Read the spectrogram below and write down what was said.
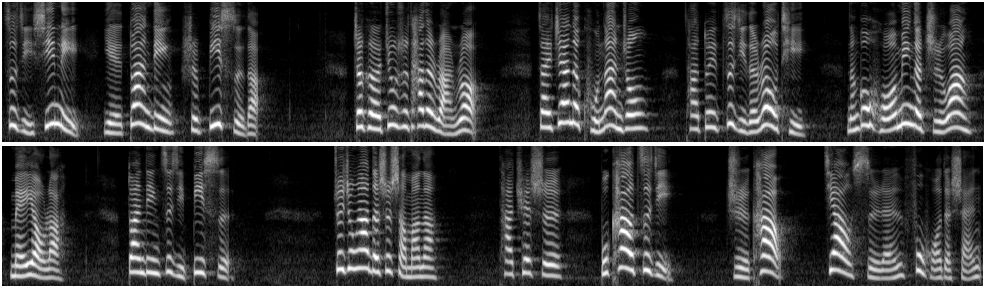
自己心里也断定是必死的。这个就是他的软弱。在这样的苦难中，他对自己的肉体能够活命的指望没有了，断定自己必死。最重要的是什么呢？他却是不靠自己，只靠叫死人复活的神。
